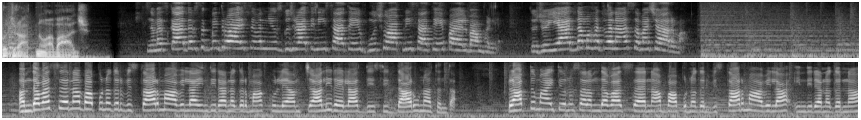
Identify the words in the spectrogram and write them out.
ગુજરાતનો અવાજ. નમસ્કાર દર્શક મિત્રો આઈ સેવન ન્યૂઝ ગુજરાતીની સાથે હું છું આપની સાથે પાયલ બામભણિયા. તો જોઈએ આજના મહત્વના સમાચારમાં. અમદાવાદ શહેરના બાપુનગર વિસ્તારમાં આવેલા ઇન્દિરાનગરમાં ખુલ્લેઆમ ચાલી રહેલા દેશી દારૂના ધંધા. પ્રાપ્ત માહિતી અનુસાર અમદાવાદ શહેરના બાપુનગર વિસ્તારમાં આવેલા ઇન્દિરાનગરના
